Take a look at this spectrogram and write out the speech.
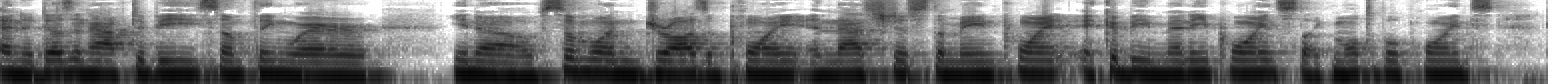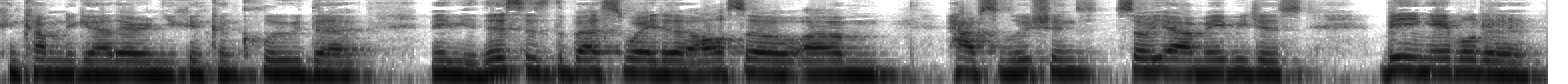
and it doesn't have to be something where you know someone draws a point and that's just the main point. It could be many points, like multiple points can come together, and you can conclude that maybe this is the best way to also um, have solutions. So yeah, maybe just being able to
